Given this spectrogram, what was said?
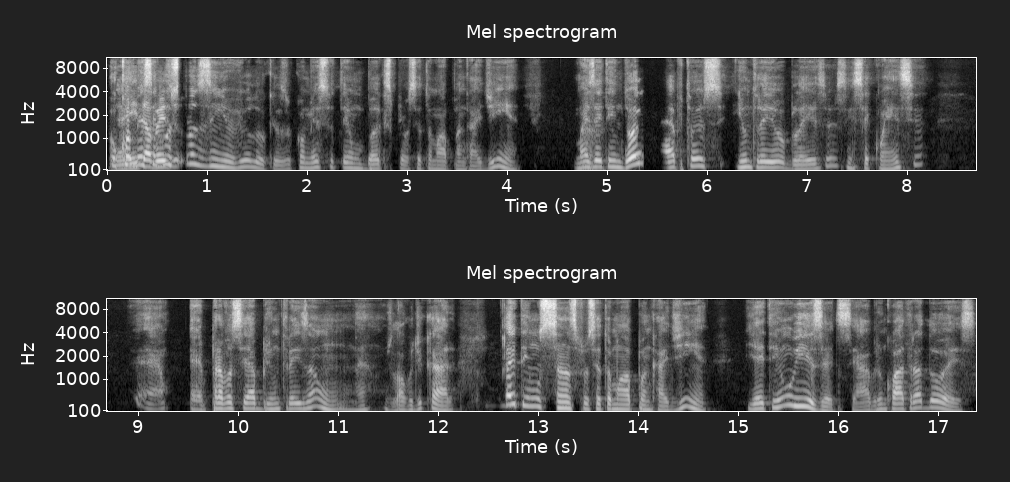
O começo é talvez... é gostosinho, viu, Lucas? O começo tem um Bucks para você tomar uma pancadinha, mas ah. aí tem dois Raptors e um Trail Blazers em sequência. É, é para você abrir um 3 a 1 né? Logo de cara. Aí tem um Suns para você tomar uma pancadinha, e aí tem um Wizards, você abre um 4 a 2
